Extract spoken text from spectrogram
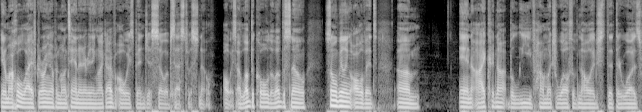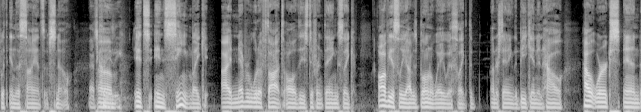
you know, my whole life growing up in Montana and everything, like I've always been just so obsessed with snow. Always. I love the cold, I love the snow, snowmobiling, all of it. Um, and I could not believe how much wealth of knowledge that there was within the science of snow. That's Um, crazy. it's insane. Like I never would have thought all of these different things. Like obviously, I was blown away with like the understanding the beacon and how how it works and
